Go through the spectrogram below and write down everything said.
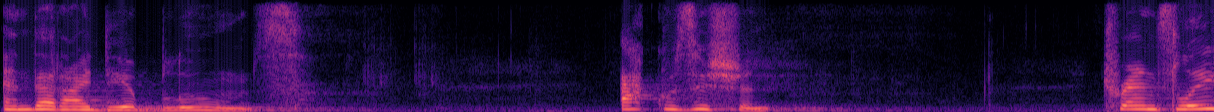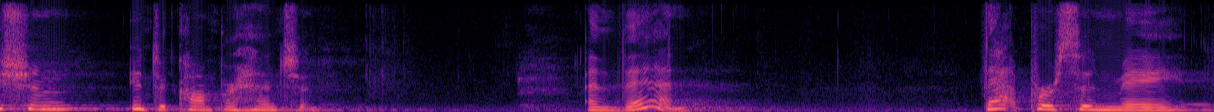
and that idea blooms. Acquisition, translation into comprehension. And then that person may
